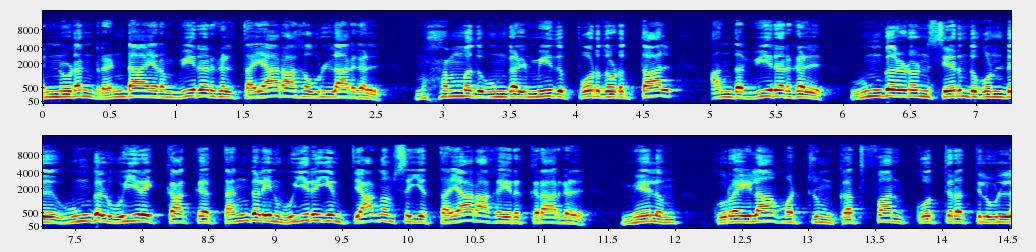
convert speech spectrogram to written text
என்னுடன் இரண்டாயிரம் வீரர்கள் தயாராக உள்ளார்கள். முகம்மது உங்கள் மீது போர் தொடுத்தால் அந்த வீரர்கள் உங்களுடன் சேர்ந்து கொண்டு உங்கள் உயிரை காக்க தங்களின் உயிரையும் தியாகம் செய்ய தயாராக இருக்கிறார்கள். மேலும் குரைலா மற்றும் கத்பான் கோத்திரத்தில் உள்ள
